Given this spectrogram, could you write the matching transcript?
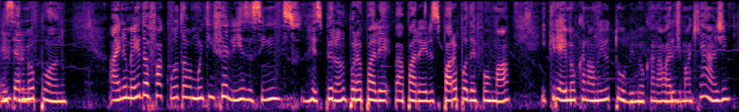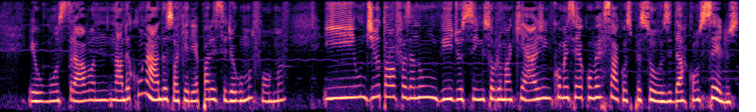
Esse Uhum. era o meu plano. Aí no meio da facul eu tava muito infeliz, assim, respirando por apare- aparelhos para poder formar. E criei meu canal no YouTube. Meu canal era de maquiagem. Eu mostrava nada com nada, só queria aparecer de alguma forma. E um dia eu tava fazendo um vídeo, assim, sobre maquiagem e comecei a conversar com as pessoas e dar conselhos.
